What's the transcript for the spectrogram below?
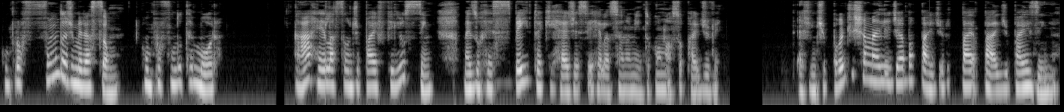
com profunda admiração, com profundo temor. Há relação de pai e filho, sim, mas o respeito é que rege esse relacionamento com o nosso pai divino. A gente pode chamar ele de aba pai, de pai, pai de paizinho,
